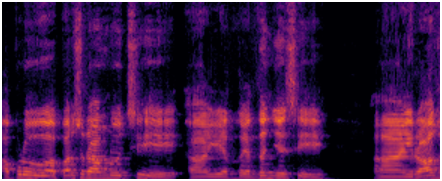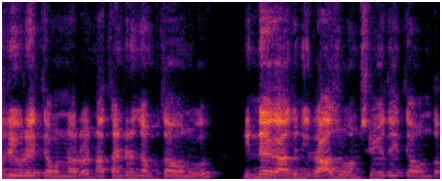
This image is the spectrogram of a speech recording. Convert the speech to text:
అప్పుడు పరశురాముడు వచ్చి యుద్ధం చేసి ఈ రాజులు ఎవరైతే ఉన్నారో నా తండ్రిని చంపుతావు నువ్వు నిన్నే కాదు నీ రాజు వంశం ఏదైతే ఉందో.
